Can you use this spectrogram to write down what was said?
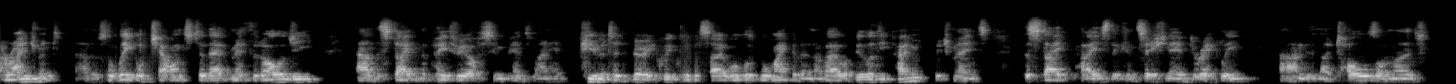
arrangement. Uh, there was a legal challenge to that methodology. Uh, the state and the P3 office in Pennsylvania pivoted very quickly to say, well, look, we'll make it an availability payment, which means the state pays the concessionaire directly um, there's no tolls on those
